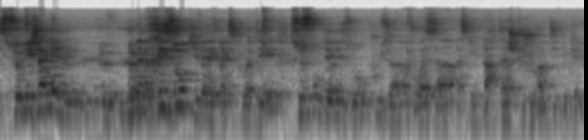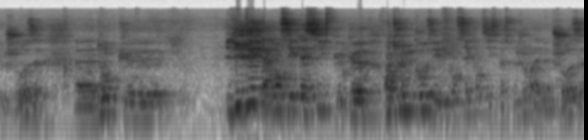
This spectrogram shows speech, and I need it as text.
ce n'est jamais le, même réseau qui va être exploité. Ce sont des réseaux cousins, voisins, parce qu'ils partagent toujours un petit peu quelque chose. Euh, donc, euh, l'idée de la pensée classique que, entre une cause et une conséquence, il se passe toujours la même chose.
